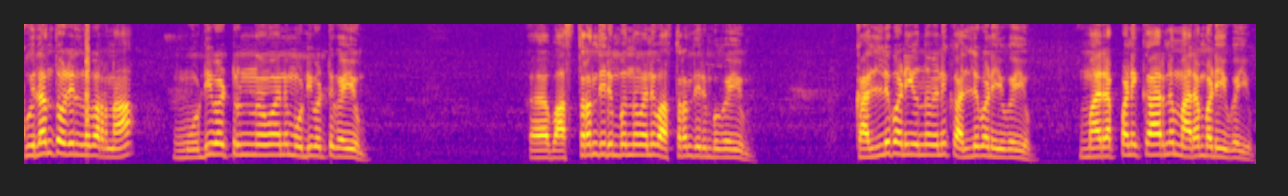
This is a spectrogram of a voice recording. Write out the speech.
കുലം തൊഴിൽ എന്ന് പറഞ്ഞാൽ മുടി വെട്ടുന്നവന് മുടി വെട്ടുകയും വസ്ത്രം തിരുമ്പുന്നവന് വസ്ത്രം തിരുമ്പുകയും കല്ല് പണിയുന്നവന് കല്ല് പണിയുകയും മരപ്പണിക്കാരന് മരം പണിയുകയും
